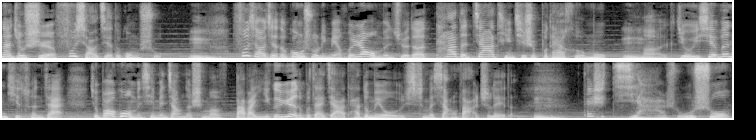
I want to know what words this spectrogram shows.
那就是傅小姐的供述。嗯傅小姐的供述里面会让我们觉得她的家庭其实不太和睦，嗯呃，有一些问题存在，就包括我们前面讲的什么爸爸一个月都不在家，她都没有什么想法之类的。嗯，但是假如说，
